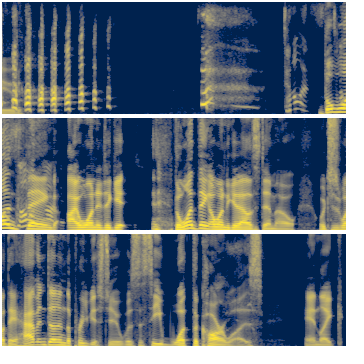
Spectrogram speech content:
Dude. Tell us. the one thing. I wanted to get the one thing I wanted to get out of this demo, which is what they haven't done in the previous two, was to see what the car was. And like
